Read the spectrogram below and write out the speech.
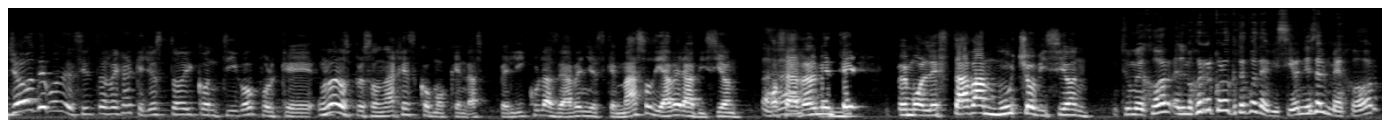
yo debo decirte, Reinhardt, que yo estoy contigo porque uno de los personajes como que en las películas de Avengers que más odiaba era Visión. O sea, realmente me molestaba mucho Visión. Tu mejor, el mejor recuerdo que tengo de Visión, y es el mejor,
